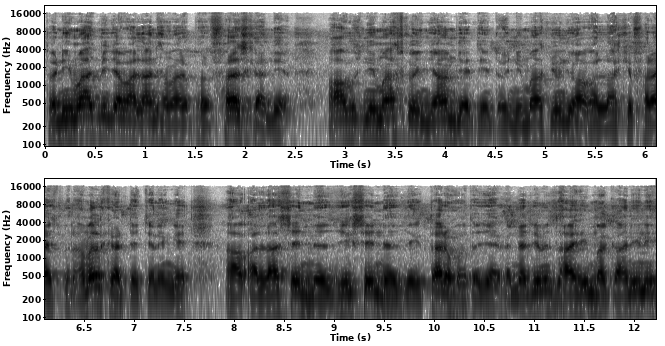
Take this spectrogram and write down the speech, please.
تو نماز بھی جب اللہ نے ہمارے اوپر فرض کر دیا، آپ اس نماز کو انجام دیتے ہیں، تو اس نماز کیوں جو آپ اللہ کے فرائض پر عمل کرتے چلیں گے، آپ اللہ سے نزدیک سے نزدیک تر ہوتا جائے گا۔ نزدیک میں ظاہری مکانی نہیں،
